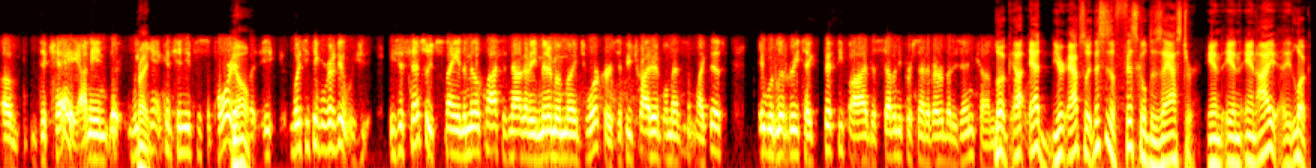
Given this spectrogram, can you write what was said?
of decay. I mean, we right. can't continue to support no. it. But it, what does he think we're going to do? He's essentially saying the middle class is now going to be minimum wage workers. If you try to implement something like this, it would literally take 55 to 70 percent of everybody's income. Look, uh, Ed, you're absolutely. This is a fiscal disaster, and and and I look.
